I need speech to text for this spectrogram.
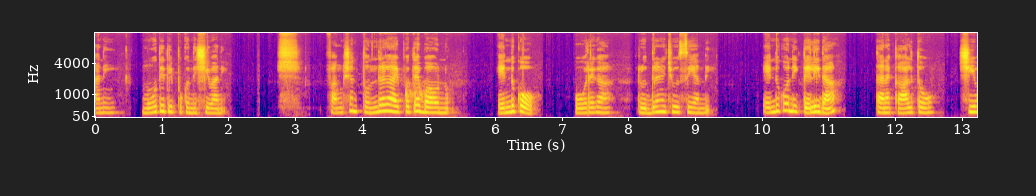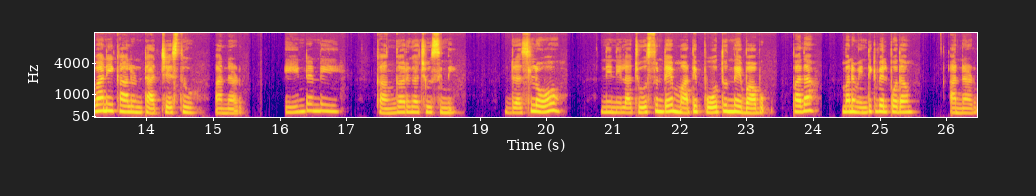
అని మూతి తిప్పుకుంది శివాని. ఫంక్షన్ తొందరగా అయిపోతే బావుణ్ణు ఎందుకో? ఓరగా రుద్రని చూసి అంది. ఎందుకో నీకు తెలీదా? తన కాలుతో శివాని కాలును టచ్ చేస్తూ అన్నాడు. ఏంటండి? కంగారుగా చూసింది. డ్రెస్లో నేను ఇలా చూస్తుంటే మతి పోతుందే బాబు. పద మనం ఇంటికి వెళ్ళిపోదాం అన్నాడు.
